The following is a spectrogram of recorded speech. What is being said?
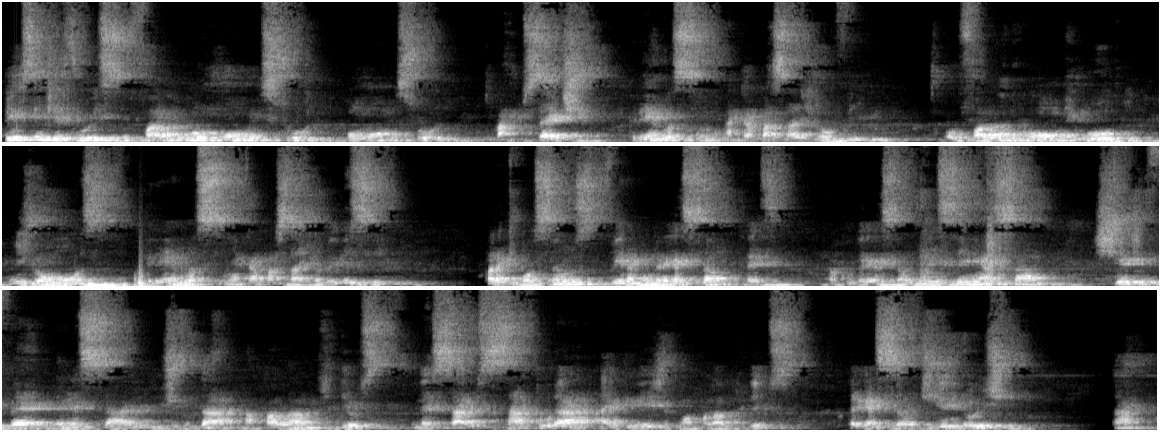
Pense em Jesus falando com um homem surdo, com um homem surdo, Marcos 7, criando assim a capacidade de ouvir. Ou falando com um homem morto, em João 11, criando assim a capacidade de obedecer. Para que possamos ver a congregação, a congregação crescer em ação, cheia de fé, é necessário estudar a palavra de Deus. É necessário saturar a igreja com a palavra de Deus. Pregação dia e noite. Tá?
